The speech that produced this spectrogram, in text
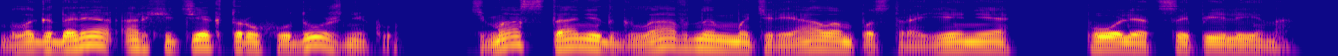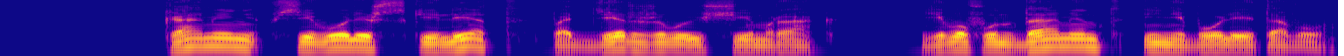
Благодаря архитектору-художнику тьма станет главным материалом построения поля цепелина. Камень — всего лишь скелет, поддерживающий мрак, его фундамент и не более того.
